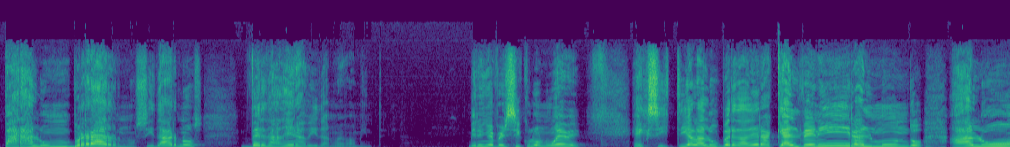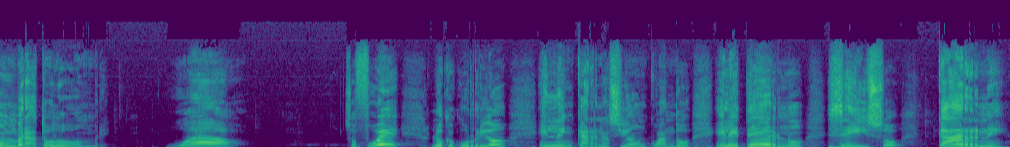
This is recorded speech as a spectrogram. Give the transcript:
para alumbrarnos y darnos verdadera vida nuevamente. Miren el versículo 9. Existía la luz verdadera que al venir al mundo alumbra a todo hombre. ¡Wow! Eso fue lo que ocurrió en la encarnación cuando el Eterno se hizo carne.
